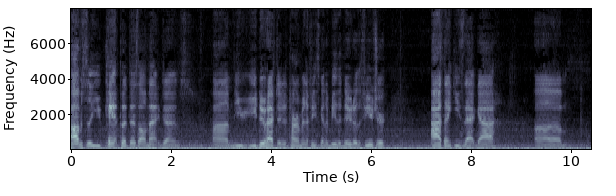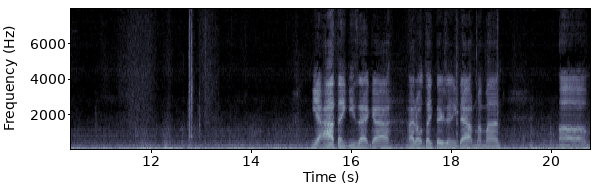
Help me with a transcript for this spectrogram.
obviously you can't put this on Mac Jones. Um, you you do have to determine if he's going to be the dude of the future. I think he's that guy. Um, yeah, I think he's that guy. I don't think there's any doubt in my mind. Um,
